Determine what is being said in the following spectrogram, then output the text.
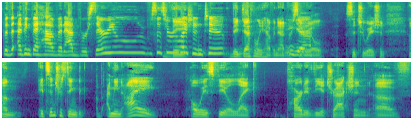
but th- i think they have an adversarial sister They- relation too they definitely have an adversarial situation. Um, it's interesting. I mean, I always feel like part of the attraction of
